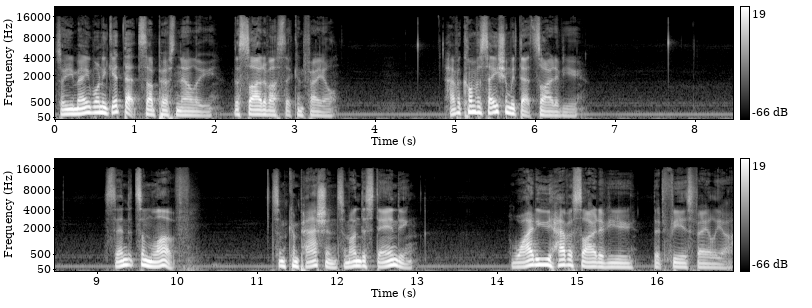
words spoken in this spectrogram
So you may want to get that sub personality, the side of us that can fail. Have a conversation with that side of you. Send it some love, some compassion, some understanding. Why do you have a side of you that fears failure.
